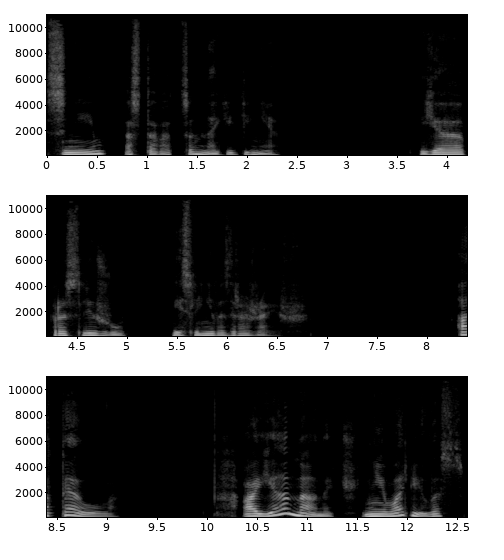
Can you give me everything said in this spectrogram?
с ним оставаться наедине. Я прослежу, если не возражаешь. Отелло. А я на ночь не молилась.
